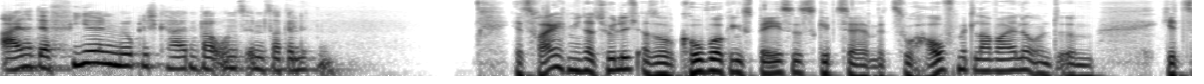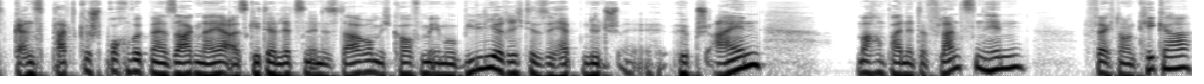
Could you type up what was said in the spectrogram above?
eine der vielen Möglichkeiten bei uns im Satelliten. Jetzt frage ich mich natürlich, also Coworking Spaces gibt's ja mit zuhauf mittlerweile und ähm, jetzt ganz platt gesprochen wird man ja sagen, naja, es geht ja letzten Endes darum, ich kaufe mir Immobilie, richte sie hübsch ein mache ein paar nette Pflanzen hin, vielleicht noch einen Kicker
